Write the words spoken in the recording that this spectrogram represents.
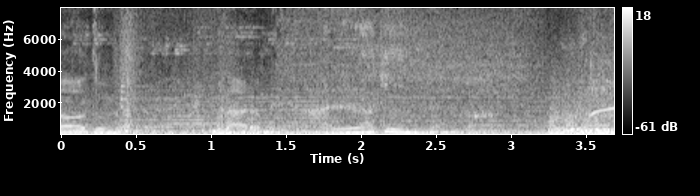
어둠에도 나름의 안락이 있는 법.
